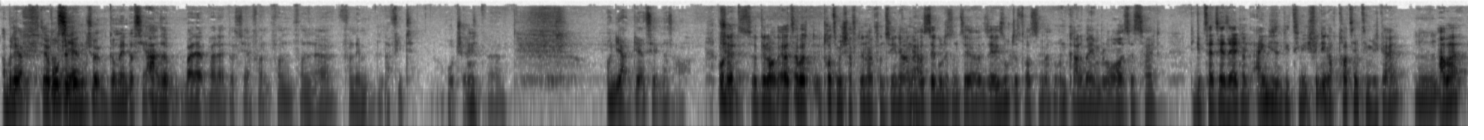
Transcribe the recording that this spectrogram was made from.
Aber der, der rote, Dossier, den, Entschuldigung, Domaine Dossier. Ah. Also bei der, bei der Dossier von, von, von, äh, von dem Lafitte Rothschild. Hm. Ähm, Und ja, die erzählten das auch. und er hat's, genau, er hat es aber trotzdem geschafft, innerhalb von zehn Jahren Ja. was sehr Gutes und sehr, sehr Gesuchtes draus zu machen. Und gerade bei dem Blanc ist es halt, die gibt es halt sehr selten. Und eigentlich sind die ziemlich, ich finde ihn auch trotzdem ziemlich geil. Mhm. Aber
